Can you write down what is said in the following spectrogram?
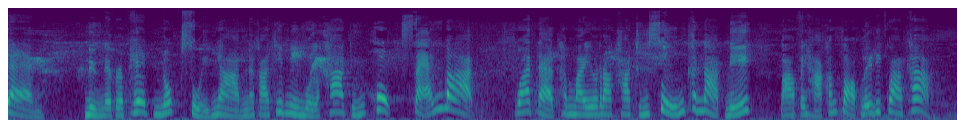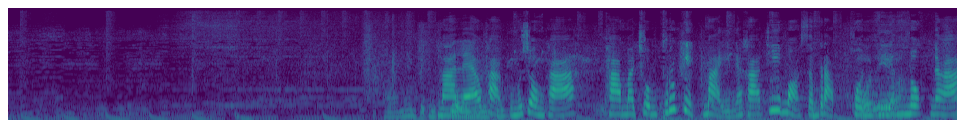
แดง หนึ่งในประเภทนกสวยงามนะคะ ที่มีมูลค่าถึง 6 0แสนบาท ว่าแต่ทำไมราคาถึงสูงขนาดนี้ ตามไปหาคำตอบเลยดีกว่าค่ะ มาแล้วค่ะกลคุณผู้ชมคะพามาชมธุรกิจใหม่นะคะ ที่เหมาะสำหรับคนเลี้ยงนกนะคะ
